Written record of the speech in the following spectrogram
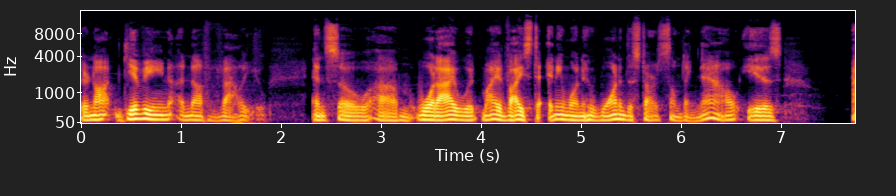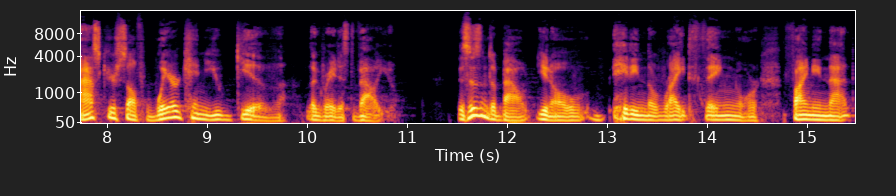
They're not giving enough value. And so, um, what I would, my advice to anyone who wanted to start something now is ask yourself, where can you give the greatest value? This isn't about you know hitting the right thing or finding that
